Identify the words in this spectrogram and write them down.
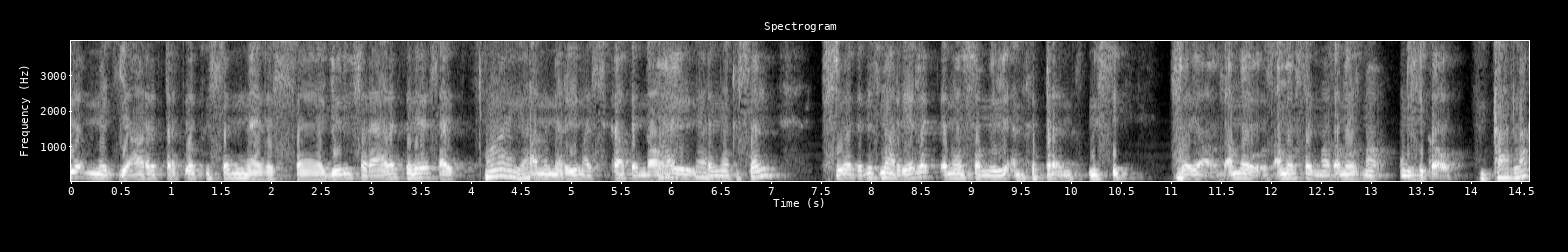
oom met jare terug ook gesing, hy was uh, Jury Ferreira gewees, hy het oh, ja. Anne-Marie, my skat, en daar ja, ja. gesing, so dit is maar redelijk in ons familie ingeprint, muziek, so ja, ons allemaal, ons allemaal sing, maar ons allemaal is maar muzikaal. En Carla?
